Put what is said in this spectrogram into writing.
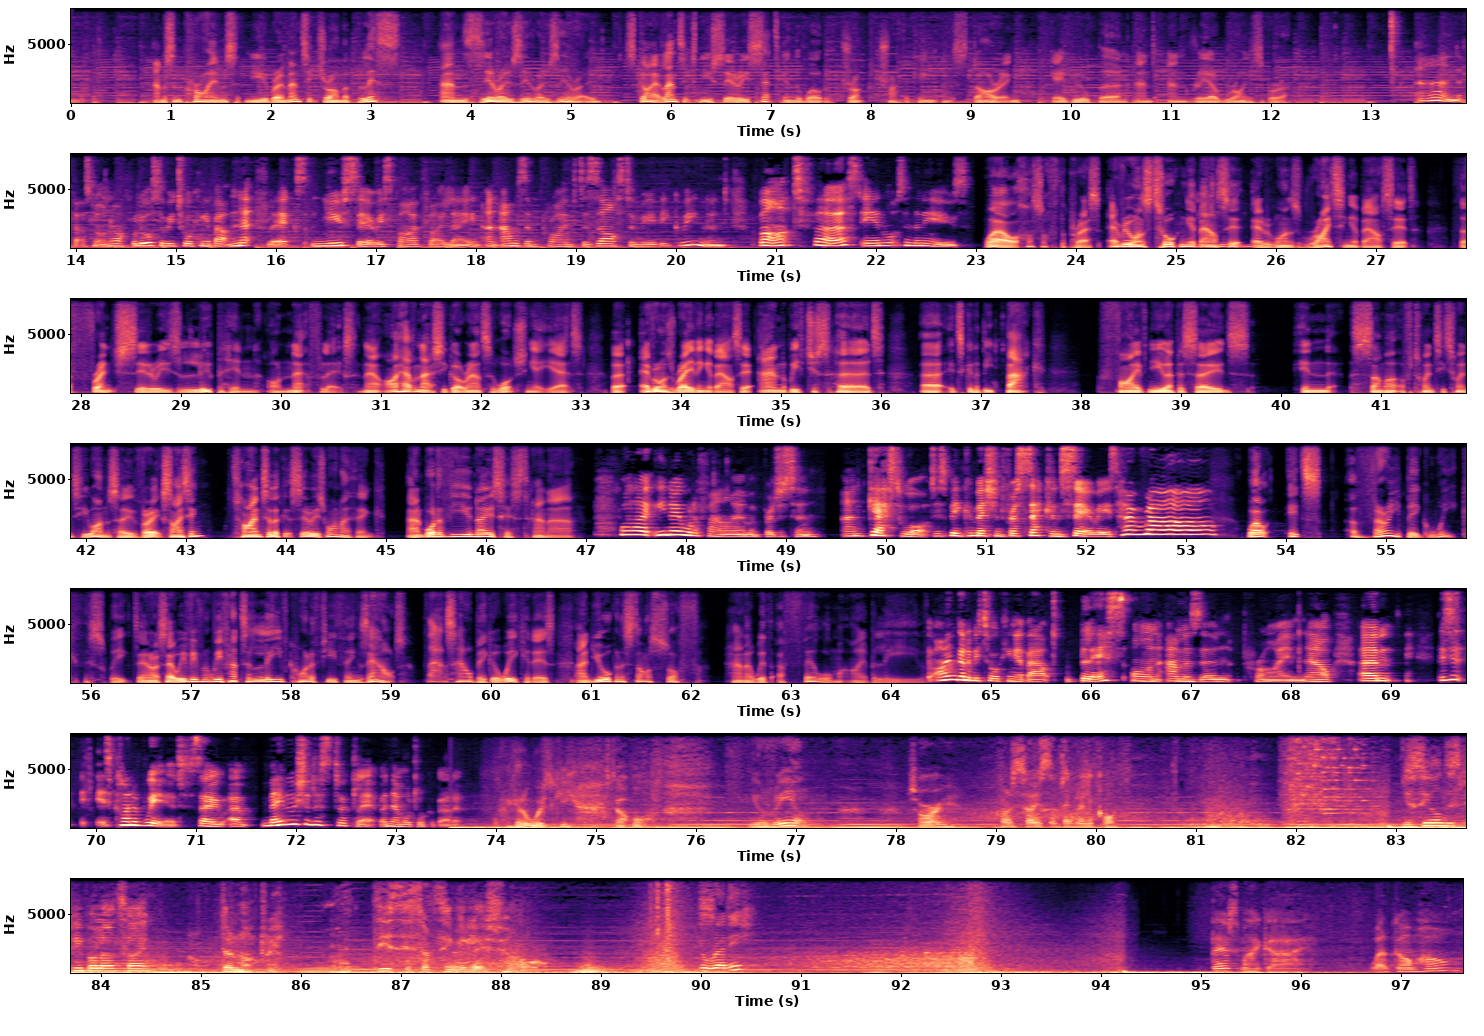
Amazon Prime's new romantic drama Bliss and 000, Sky Atlantic's new series set in the world of drug trafficking and starring Gabriel Byrne and Andrea Riseborough. And if that's not enough, we'll also be talking about Netflix new series Firefly Lane and Amazon Prime's disaster movie Greenland. But first, Ian, what's in the news? Well, hot off the press. Everyone's talking about it, everyone's writing about it. The French series Lupin on Netflix. Now, I haven't actually got around to watching it yet, but everyone's raving about it, and we've just heard uh, it's going to be back five new episodes in summer of 2021. So, very exciting. Time to look at series one, I think. And what have you noticed, Hannah? Well, I, you know what a fan I am of Bridgerton. And guess what? It's been commissioned for a second series. Hurrah! Well, it's a very big week this week, dare I say. We've even we've had to leave quite a few things out. That's how big a week it is. And you're going to start us off, Hannah, with a film, I believe. I'm going to be talking about Bliss on Amazon Prime. Now, um, this is it's kind of weird, so um, maybe we should listen to a clip and then we'll talk about it. I get a whiskey, double. You're real. Sorry. I want to tell you something really cool. You see all these people outside? They're not real. This is a simulation. You ready? There's my guy. Welcome home.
